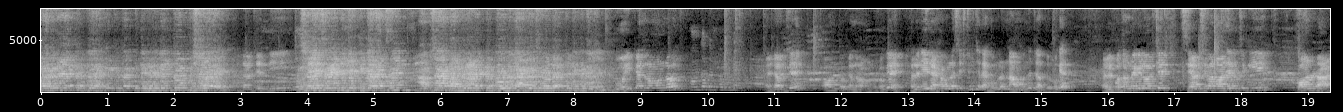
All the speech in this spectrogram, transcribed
পারবেন একটা বই হাতে একটু একটু দেখে দেবেন তো কুশলে। এটা হচ্ছে নি। কুশলের শ্রেণীতে যে টিচার আছেন আটসারা পারবেন একটা বই বলে আগে ছিল ওটা একটু দেখে দেবেন বই কেন্দ্র মণ্ডল? এটা হচ্ছে অন্তকেন্দ্র মণ্ডল ওকে? তাহলে এই রেখাগুলো সৃষ্টি হচ্ছে রেখাগুলোর নাম আমাদের জানতে হবে ওকে? তাহলে প্রথমটা গেল হচ্ছে শিয়াল সীমার মাঝে হচ্ছে কি? কনরাড।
